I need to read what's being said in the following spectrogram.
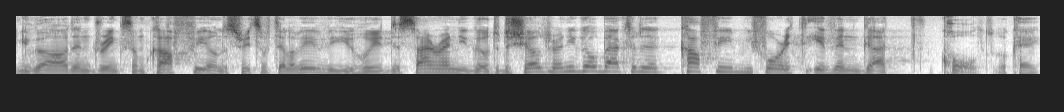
You go out and drink some coffee on the streets of Tel Aviv, you hear the siren, you go to the shelter, and you go back to the coffee before it even got cold, okay?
